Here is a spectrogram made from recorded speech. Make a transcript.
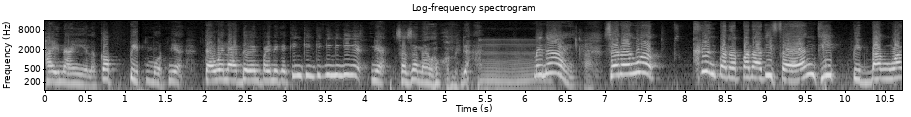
ภายในแล้วก็ปิดหมดเนี่ย แต่เวลาเดินไปเนี่ยก็กิ้งกิ้งกิ้งกิ้งกิ้งกิ้งเนี่ยศาสนาบอกว่าไม่ได้อืมไม่ได้ครับแสดงว่าเครื่องประดับประดาที่แฝงที่ปิดบังไว้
